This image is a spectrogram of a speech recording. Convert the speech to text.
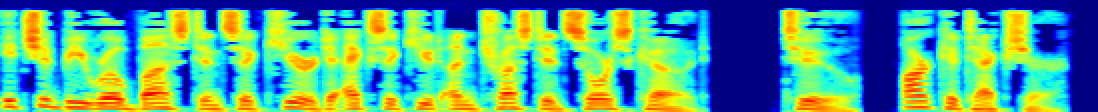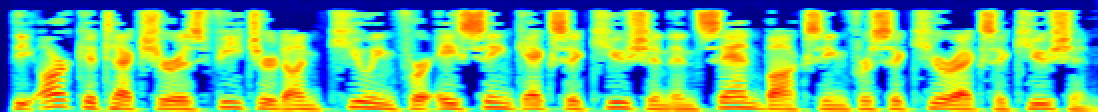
It should be robust and secure to execute untrusted source code. 2. Architecture. The architecture is featured on queuing for async execution and sandboxing for secure execution.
